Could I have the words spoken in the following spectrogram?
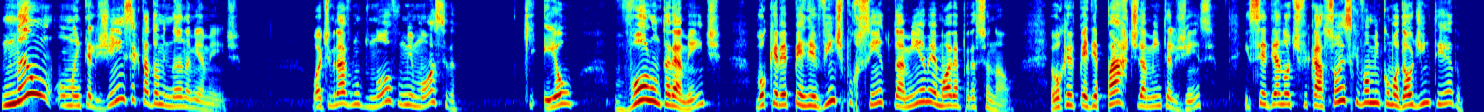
não uma inteligência que está dominando a minha mente. O Admirável Mundo Novo me mostra que eu, voluntariamente, vou querer perder 20% da minha memória operacional. Eu vou querer perder parte da minha inteligência e ceder a notificações que vão me incomodar o dia inteiro.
